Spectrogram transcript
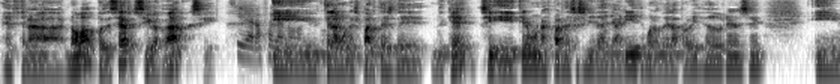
en Celanova, ¿puede ser? Sí, ¿verdad? Sí. Sí, era Y tiene algunas partes de... ¿De qué? Sí, tiene algunas partes así de Ayariz, bueno, de la provincia de Urense. Y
